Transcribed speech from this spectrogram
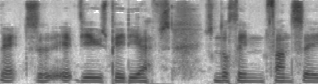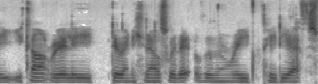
It's it views PDFs. It's nothing fancy. You can't really do anything else with it other than read PDFs,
